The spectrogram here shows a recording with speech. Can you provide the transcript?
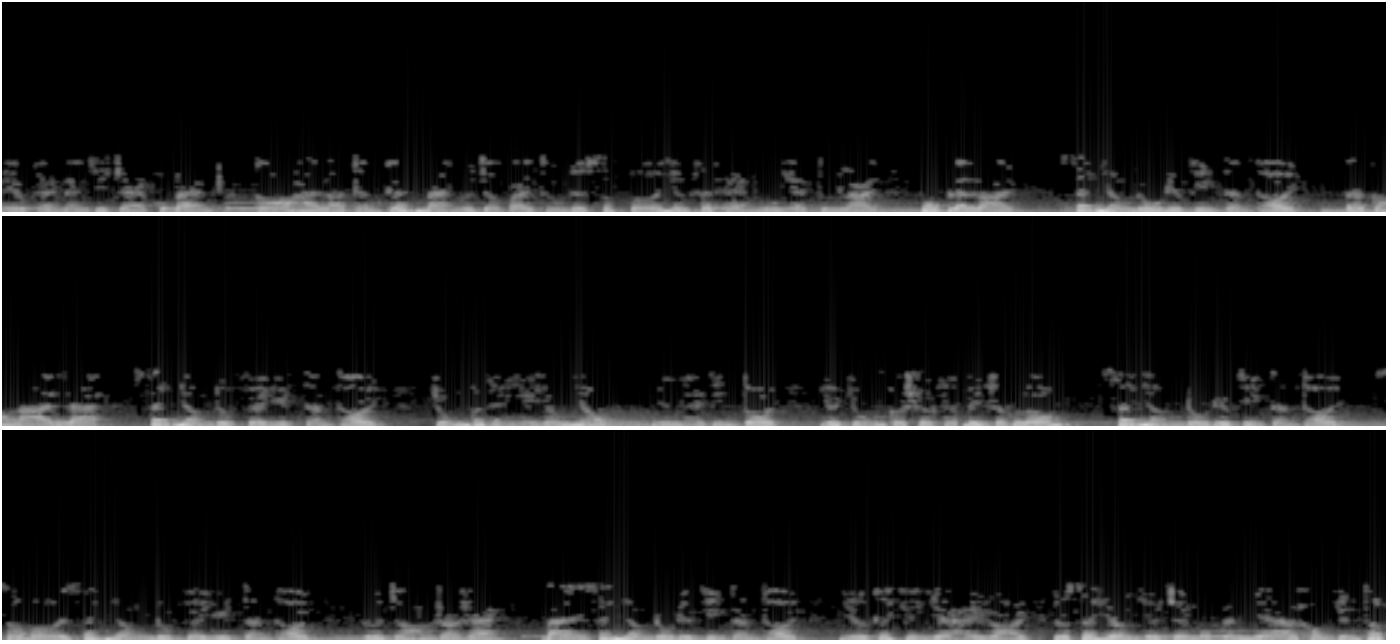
theo khả năng chi trả của bạn. Có hai loại cam kết mà người cho vay thường đề xuất với những khách hàng mua nhà tương lai. Một là loại xác nhận đủ điều kiện tạm thời và còn lại là xác nhận được phê duyệt tạm thời. Chúng có thể nghe giống nhau, nhưng hãy tin tôi, giữa chúng có sự khác biệt rất lớn. Xác nhận đủ điều kiện tạm thời so với xác nhận được phê duyệt tạm thời, lựa chọn rõ ràng. Bạn sẽ nhận đủ điều kiện tạm thời, như các chuyên gia hay gọi, được xây dựng dựa trên một đánh giá không chính thức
